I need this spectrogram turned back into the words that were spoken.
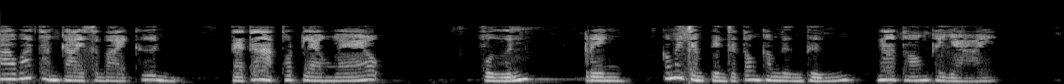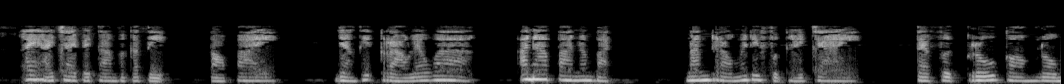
ภาวะทางกายสบายขึ้น แต่ถ้าหากทดลองแล้ว ฝืน เกรงก็ไม่จำเป็นจะต้องคำนึงถึงหน้าท้องขยาย ให้หายใจไปตามปกติต่อไป อย่างที่กล่าวแล้วว่า อนาปานบัตนั้นเราไม่ได้ฝึกหายใจ แต่ฝึกรู้กองลม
